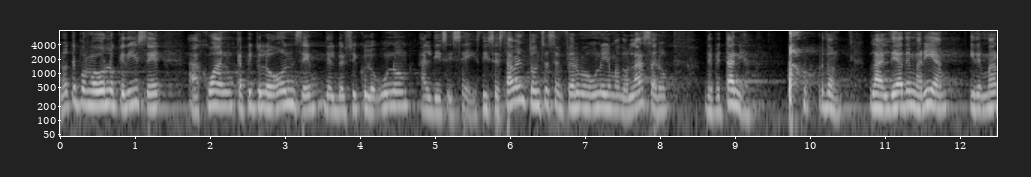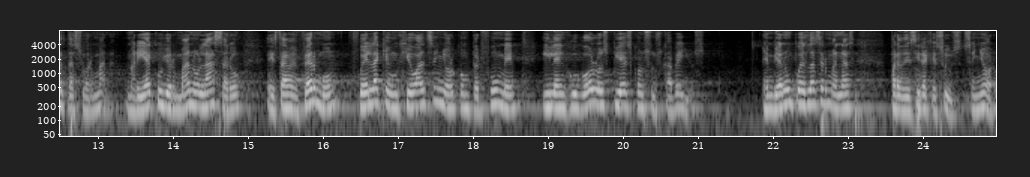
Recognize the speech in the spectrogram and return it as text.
Note por favor lo que dice a Juan capítulo 11 del versículo 1 al 16. Dice, estaba entonces enfermo uno llamado Lázaro de Betania, perdón, la aldea de María y de Marta su hermana. María cuyo hermano Lázaro estaba enfermo fue la que ungió al Señor con perfume y le enjugó los pies con sus cabellos. Enviaron pues las hermanas para decir a Jesús, Señor,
